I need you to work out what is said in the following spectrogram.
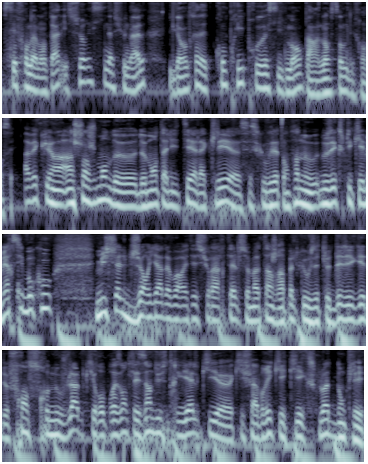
C'est fondamental et ce récit national, il est en train d'être compris progressivement par l'ensemble des Français. Avec un, changement de, mentalité à la clé, euh, c'est ce que vous êtes en train de nous, expliquer. Merci beaucoup Michel Joria d'avoir été sur RTL ce matin. Je rappelle que vous êtes le délégué de France Renouvelable qui représente les industriels qui, euh, qui fabriquent et qui exploitent donc les,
